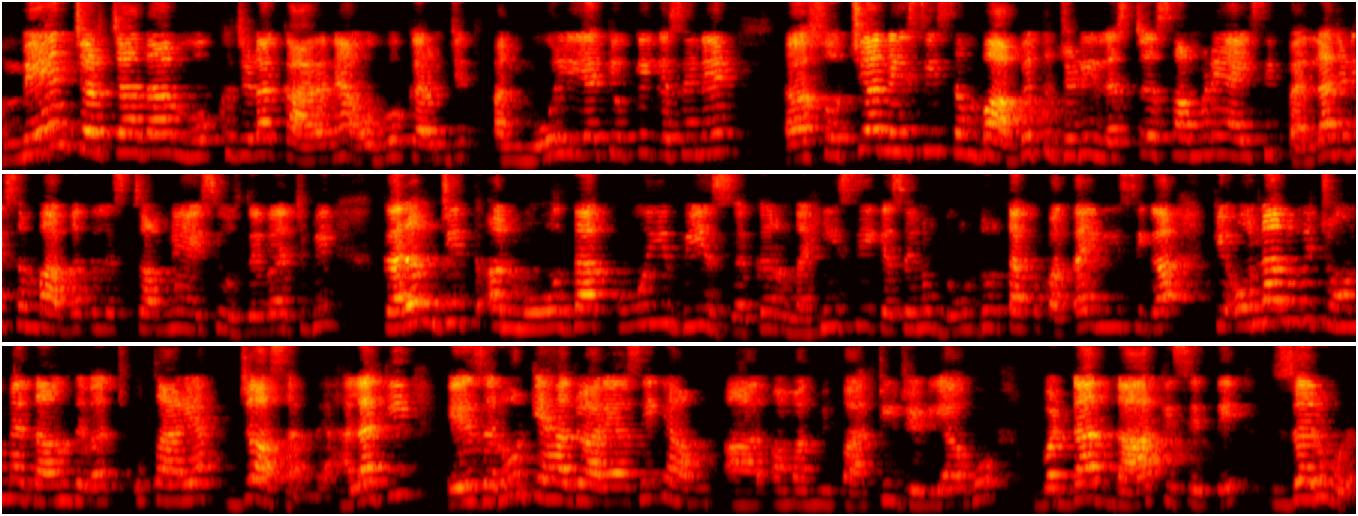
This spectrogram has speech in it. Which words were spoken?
ਮੇਨ ਚਰਚਾ ਦਾ ਮੁੱਖ ਜਿਹੜਾ ਕਾਰਨ ਹੈ ਉਹ ਕਰਮਜੀਤ ਅਨਮੋਲ ਹੀ ਹੈ ਕਿਉਂਕਿ ਕਿਸੇ ਨੇ ਸੋਚਿਆ ਨਹੀਂ ਸੀ, ਸੰਭਾਵਿਤ ਜਿਹੜੀ ਲਿਸਟ ਸਾਹਮਣੇ ਆਈ ਸੀ, ਪਹਿਲਾਂ ਜਿਹੜੀ ਸੰਭਾਵਿਤ ਲਿਸਟ ਸਾਹਮਣੇ ਆਈ ਸੀ ਉਸ ਦੇ ਵਿੱਚ ਵੀ ਕਰਮਜੀਤ ਅਨਮੋਲ ਦਾ ਕੋਈ ਵੀ ਜ਼ਿਕਰ ਨਹੀਂ ਸੀ, ਕਿਸੇ ਨੂੰ ਦੂਰ ਦੂਰ ਤੱਕ ਪਤਾ ਹੀ ਨਹੀਂ ਸੀਗਾ ਕਿ ਉਹਨਾਂ ਨੂੰ ਵੀ ਚੋਣ ਮੈਦਾਨ ਦੇ ਵਿੱਚ ਉਤਾਰਿਆ ਜਾ ਸਕਦਾ ਹੈ। ਹਾਲਾਂਕਿ ਇਹ ਜ਼ਰੂਰ ਕਿਹਾ ਜਾ ਰਿਹਾ ਸੀ ਕਿ ਆਮ ਆਦਮੀ ਪਾਰਟੀ ਜਿਹੜੀ ਆ, ਉਹ ਵੱਡਾ ਦਾ ਕਿਸੇ ਤੇ ਜ਼ਰੂਰ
